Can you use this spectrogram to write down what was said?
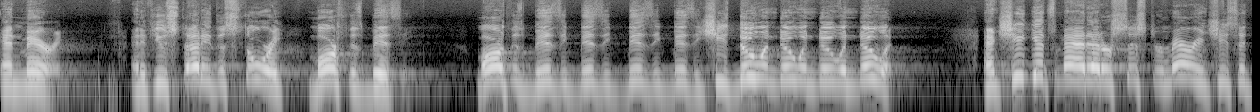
and Mary. And if you study the story, Martha's busy. Martha's busy, busy, busy, busy. She's doing, doing, doing, doing. And she gets mad at her sister Mary and she said,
